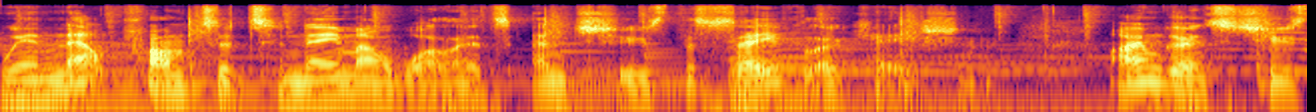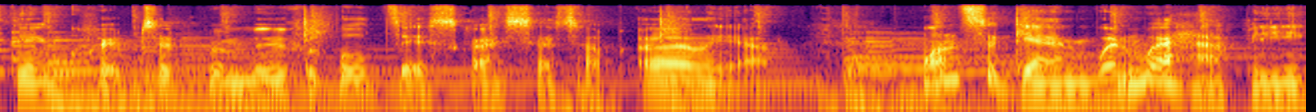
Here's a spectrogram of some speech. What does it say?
We're now prompted to name our wallet and choose the save location. I'm going to choose the encrypted removable disk I set up earlier. Once again, when we're happy,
